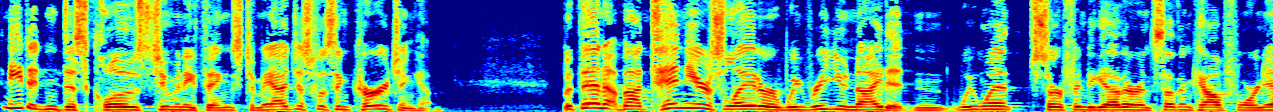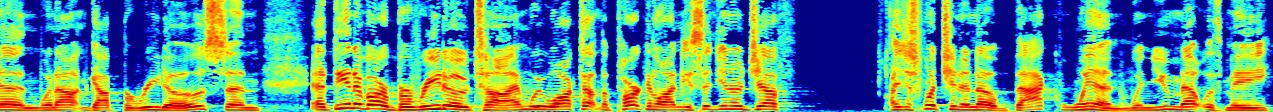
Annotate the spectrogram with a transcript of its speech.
And he didn't disclose too many things to me. I just was encouraging him. But then about 10 years later, we reunited and we went surfing together in Southern California and went out and got burritos. And at the end of our burrito time, we walked out in the parking lot and he said, You know, Jeff, I just want you to know back when, when you met with me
